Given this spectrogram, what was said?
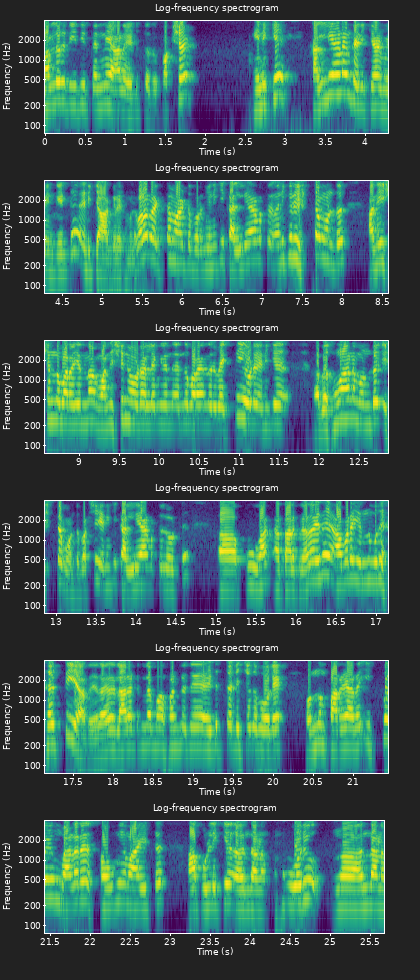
നല്ലൊരു രീതിയിൽ തന്നെയാണ് എടുത്തത്. പക്ഷെ എനിക്ക് കല്യാണം കഴിക്കാൻ വേണ്ടിയിട്ട് എനിക്ക് ആഗ്രഹമുണ്ട്. വളരെ വ്യക്തമായിട്ട് പറഞ്ഞു എനിക്ക് കല്യാണത്തിന് എനിക്കൊരു ഇഷ്ടമുണ്ട്. അനീഷ് എന്ന് പറയുന്ന മനുഷ്യനോട് അല്ലെങ്കിൽ എന്ന് പറയുന്ന ഒരു വ്യക്തിയോട് എനിക്ക് ബഹുമാനമുണ്ട് ഇഷ്ടമുണ്ട്. പക്ഷെ എനിക്ക് കല്യാണത്തിലോട്ട് പോവാൻ താല്പര്യം. അതായത് അവിടെ എന്നും ഒരു ഹെർട്ട് ചെയ്യാതെ അതായത് ലാലട്ടിന്റെ ഫ്രണ്ടിൽ എടുത്തടിച്ചതുപോലെ ഒന്നും പറയാതെ ഇപ്പോഴും വളരെ സൗമ്യമായിട്ട് ആ പുള്ളിക്ക് എന്താണ് ഒരു എന്താണ്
